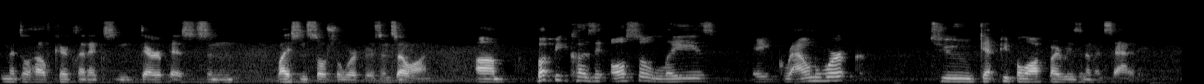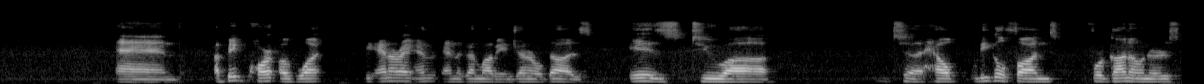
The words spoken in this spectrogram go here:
mental health care clinics and therapists and licensed social workers and so on. Um, but because it also lays a groundwork to get people off by reason of insanity. And a big part of what the NRA and, and the gun lobby in general does is to uh, to help legal funds for gun owners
